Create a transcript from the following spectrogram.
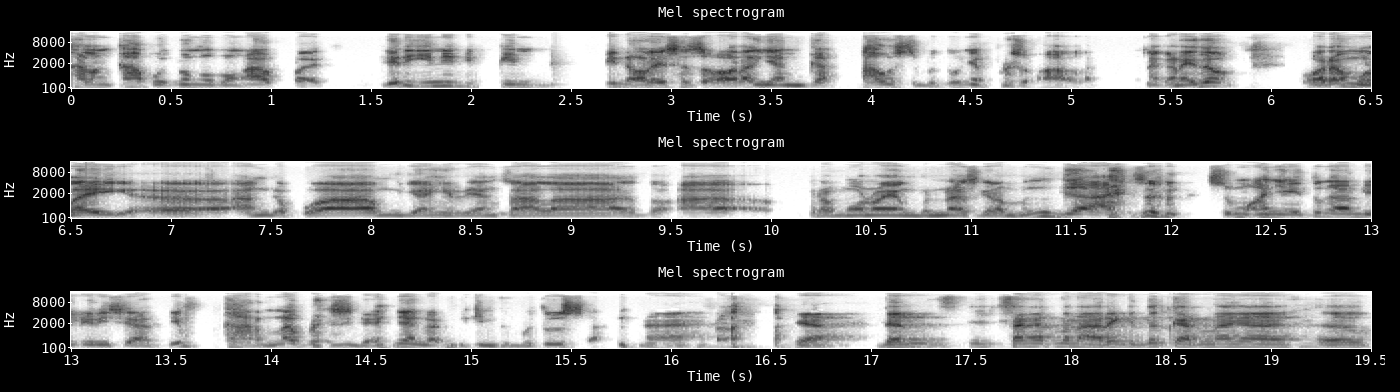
kalang kabut mau ngomong apa. Jadi ini dipimpin oleh seseorang yang nggak tahu sebetulnya persoalan. Nah karena itu orang mulai uh, anggap wah mujahir yang salah atau uh, Pramono yang benar segala enggak semuanya itu ngambil inisiatif karena presidennya nggak bikin keputusan. Nah, ya dan sangat menarik itu karena uh,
